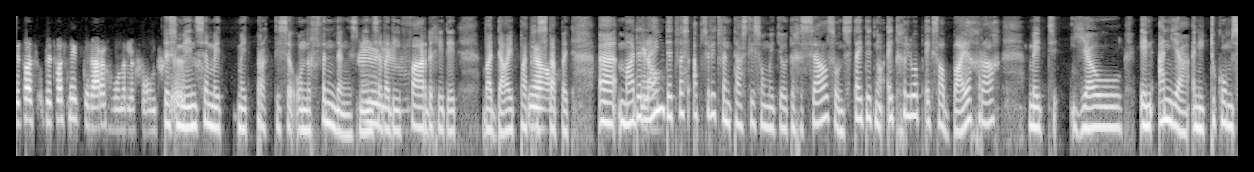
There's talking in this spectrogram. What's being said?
dit was dit was net regtig wonderlik vir ons. Dis mense met met praktiese ondervindings, mense mm. wat die mm. vaardigheid het wat daai pad ja. gestap het. Uh Madeleine, ja. dit was absoluut fantasties om met jou te gesels. Ons tyd het nou uitgeloop. Ek sal baie graag met jou en Anja in die toekoms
